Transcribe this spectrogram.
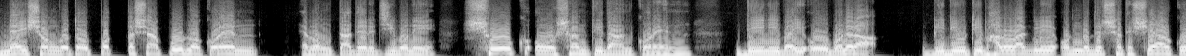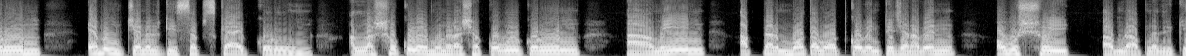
ন্যায়সঙ্গত প্রত্যাশা পূর্ণ করেন। এবং তাদের জীবনে সুখ ও শান্তি দান করেন। দিনী ভাই ও বোনেরা, ভিডিওটি ভালো লাগলে অন্যদের সাথে শেয়ার করুন এবং চ্যানেলটি সাবস্ক্রাইব করুন। আল্লাহ সকলের মনের আশা কবুল করুন। আমিন। আপনার মতামত কমেন্টে জানাবেন। অবশ্যই আমরা আপনাদেরকে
